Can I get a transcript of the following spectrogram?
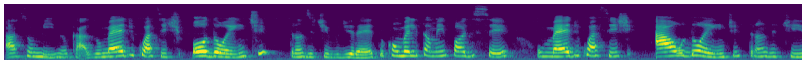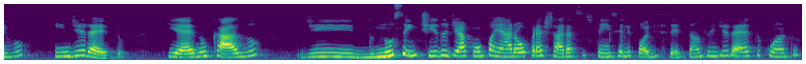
assumir, no caso, o médico assiste o doente, transitivo direto, como ele também pode ser o médico assiste ao doente, transitivo indireto, que é no caso de, no sentido de acompanhar ou prestar assistência, ele pode ser tanto indireto quanto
